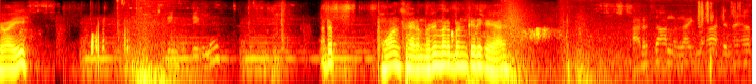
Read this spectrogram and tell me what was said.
भाई। अरे फ़ोन साइड में थोड़ी मेरा बंद कर गया यार। अरे चार लगाएगी ना देना यार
